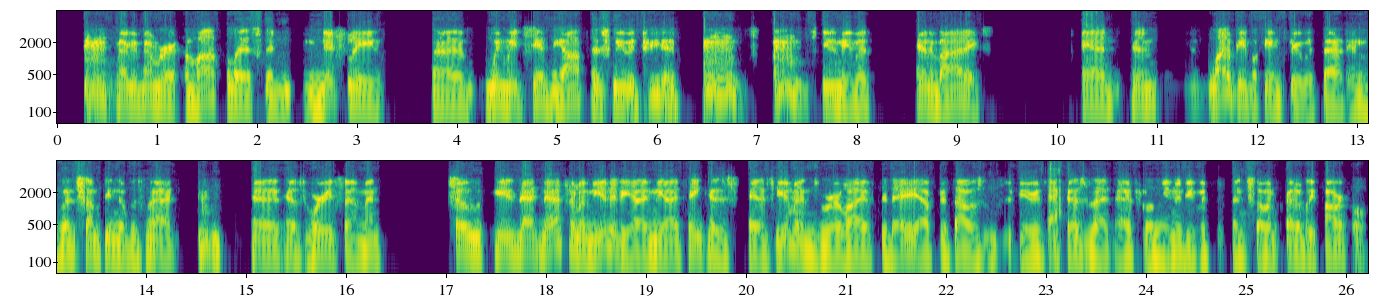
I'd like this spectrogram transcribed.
I remember Haemophilus, and initially, uh, when we'd see it in the office, we would treat it, excuse me, with antibiotics. And, and a lot of people came through with that, and it was something that was not as worrisome. And so that natural immunity, I mean, I think as as humans, we're alive today after thousands of years yeah. because of that natural immunity, which has been so incredibly powerful.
